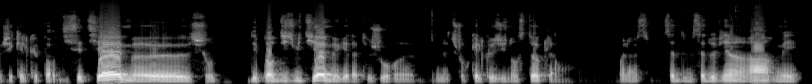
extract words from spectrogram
j'ai quelques portes 17e, euh, sur des portes 18e, il y en a toujours, euh, il y en a toujours quelques-unes en stock. Là, voilà, ça, ça devient rare, mais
